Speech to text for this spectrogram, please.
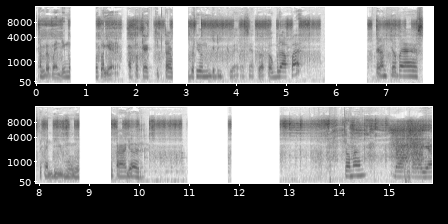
Sampai main di multiplayer. Apakah kita berhasil menjadi juara satu atau berapa? Kita akan coba Stickman di multiplayer teman dan saya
